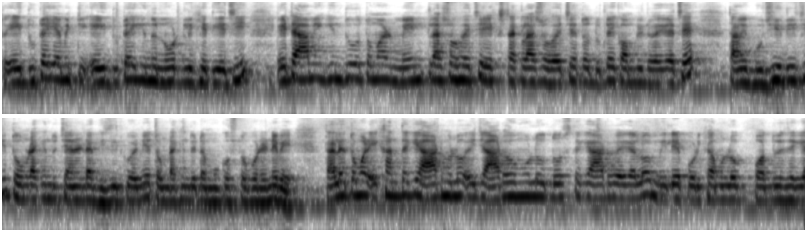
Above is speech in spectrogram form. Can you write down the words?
তো এই দুটাই আমি এই দুটাই কিন্তু নোট লিখে দিয়েছি, এটা আমি কিন্তু তোমার মেইন ক্লাসও হয়েছে এক্সট্রা ক্লাসও হয়েছে, তো দুটোই কমপ্লিট হয়ে গেছে। তো আমি বুঝিয়ে দিয়েছি, তোমরা কিন্তু চ্যানেলটা ভিজিট করে নিয়ে তোমরা কিন্তু এটা মুখস্থ করে নেবে। তাহলে তোমার এখান থেকে আট হলো, এই যে আরোহমূলক দোষ থেকে আট হয়ে গেল, মিলে পরীক্ষামূলক পদ্ধতি থেকে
